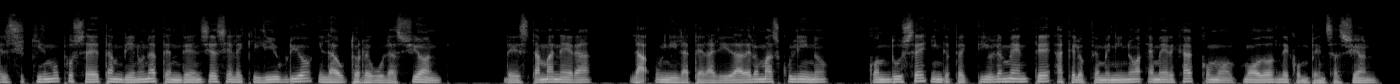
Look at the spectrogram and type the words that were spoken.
el psiquismo posee también una tendencia hacia el equilibrio y la autorregulación. De esta manera, la unilateralidad de lo masculino conduce indefectiblemente a que lo femenino emerja como modo de compensación.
